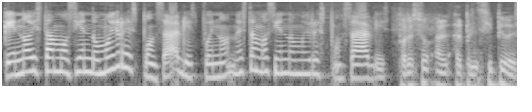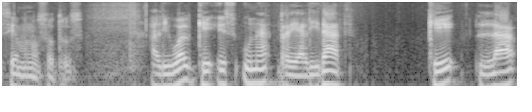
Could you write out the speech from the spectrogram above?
que no estamos siendo muy responsables, pues no, no estamos siendo muy responsables. Por eso al, al principio decíamos nosotros, al igual que es una realidad que la,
